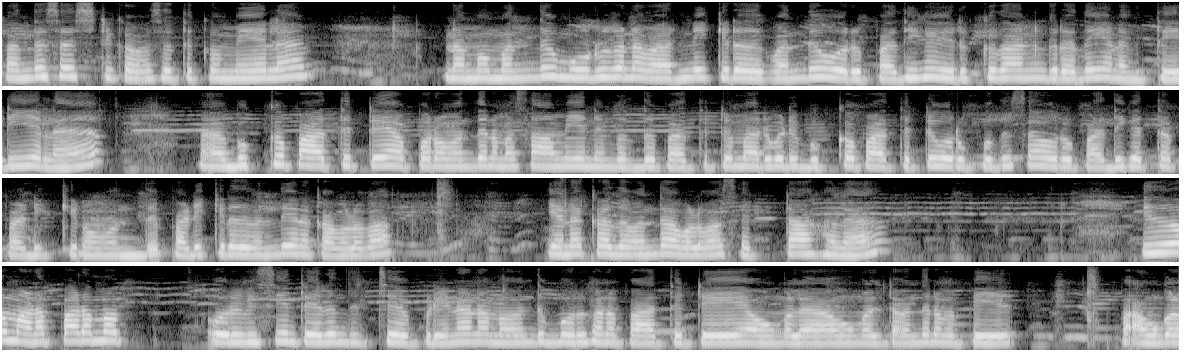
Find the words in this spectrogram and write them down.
கந்த சஷ்டி கவசத்துக்கு மேலே நம்ம வந்து முருகனை வர்ணிக்கிறதுக்கு வந்து ஒரு பதிகம் இருக்குதாங்கிறது எனக்கு தெரியலை. புக்கை பார்த்துட்டு அப்புறம் வந்து நம்ம சாமியை நிமிர்ந்து பார்த்துட்டு மறுபடி புக்கை பார்த்துட்டு ஒரு புதுசாக ஒரு பதிகத்தை படிக்கிறோம் வந்து. படிக்கிறது வந்து எனக்கு அவ்வளோவா எனக்கு அது வந்து அவ்வளோவா செட் ஆகலை. இதுவே மனப்பாடமாக ஒரு விஷயம் தெரிஞ்சிச்சு அப்படின்னா நம்ம வந்து முருகனை பார்த்துட்டே அவங்கள அவங்கள்ட்ட வந்து நம்ம பே அவங்கள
